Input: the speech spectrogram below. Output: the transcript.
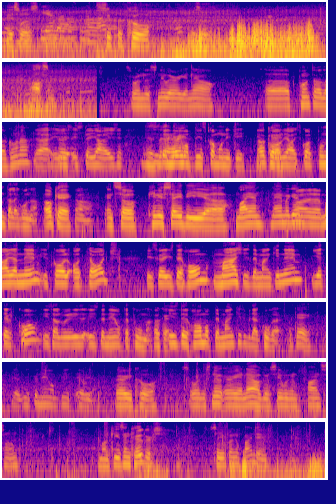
This was super cool. This was awesome. So we're in this new area now. Uh, Punta Laguna. Yeah, it's the yeah, it's, this is is the the name of this community. It's Okay. Called, yeah, it's called Punta Laguna. Okay, Yeah. and so can you say the uh, Mayan name again? Uh, Mayan name is called Otoch. Is is the home. Ma'ax is the monkey name. Yetel Kooh is, always, is, is the name of the puma. Okay. It's the home of the monkeys with the cougar. Okay, Yes, it's the name of this area. very cool. So we're in this new area now. Gonna see if we can find some monkeys and cougars. See if we can find any.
